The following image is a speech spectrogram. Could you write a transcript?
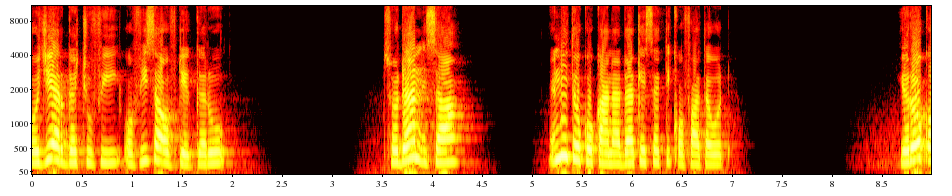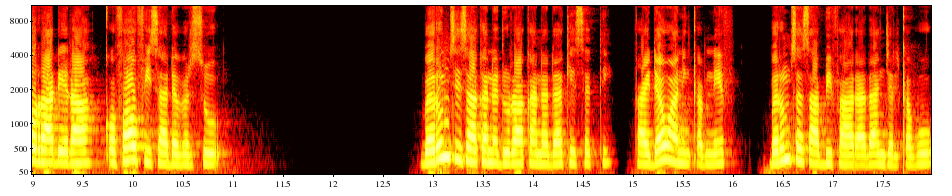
hojii argachuu fi ofiisaa of deeggaruu sodaan isaa inni tokko kaanaadaa keessatti qofaa ta'uudha. Yeroo qorraa dheeraa qofaa ofiisaa dabarsuu barumsi isaa kana duraa kaanaadaa keessatti faayidaa waan hin qabneef barumsa isaa bifa haaraadhaan jalqabuu.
